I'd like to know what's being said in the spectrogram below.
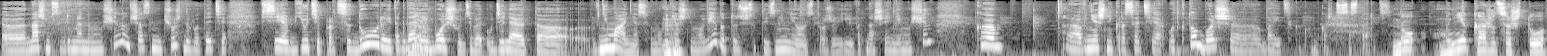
э, нашим современным мужчинам сейчас не чужды вот эти все бьюти-процедуры и так далее, да. и больше уделяют э, внимание своему угу. внешнему виду, то есть что-то изменилось тоже и в отношении мужчин к э, внешней красоте. Вот кто больше боится, как вам кажется, состариться? Ну, мне кажется, что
